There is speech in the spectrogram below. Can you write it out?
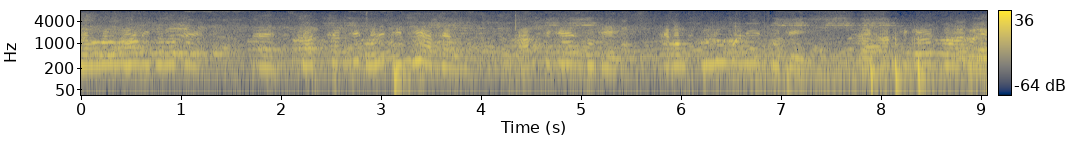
জঙ্গলমহল ইতিমধ্যে চার চারটি গোলে পিছিয়ে আছেন কার্তিকের দুটি এবং কুলুমালি দুটি। কার্তিকের জোড়া গোলে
